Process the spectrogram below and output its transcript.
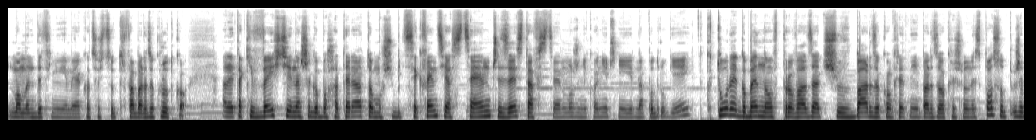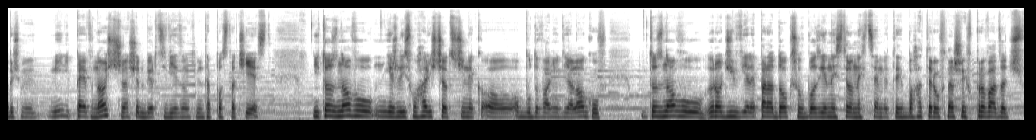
moment definiujemy jako coś, co trwa bardzo krótko, ale takie wejście naszego bohatera to musi być sekwencja scen, czy zestaw scen, może niekoniecznie jedna po drugiej, które go będą wprowadzać w bardzo konkretny i bardzo określony sposób, żebyśmy mieli pewność, że nasi odbiorcy wiedzą, kim ta postać jest. I to znowu, jeżeli słuchaliście odcinek o, o budowaniu dialogów, to znowu rodzi wiele paradoksów, bo z jednej strony chcemy tych bohaterów naszych wprowadzać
